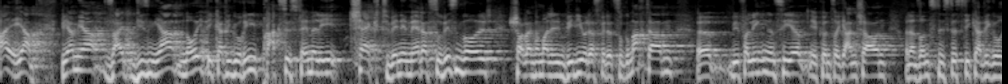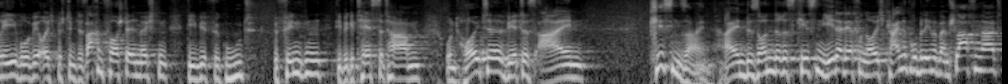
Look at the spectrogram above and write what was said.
Hi, ja, wir haben ja seit diesem Jahr neu die Kategorie Praxis Family checkt. Wenn ihr mehr dazu wissen wollt, schaut einfach mal in dem Video, das wir dazu gemacht haben. Äh, wir verlinken es hier, ihr könnt es euch anschauen und ansonsten ist das die Kategorie, wo wir euch bestimmte Sachen vorstellen möchten, die wir für gut befinden, die wir getestet haben und heute wird es ein Kissen sein. Ein besonderes Kissen. Jeder, der von euch keine Probleme beim Schlafen hat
